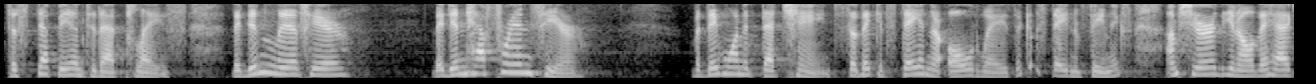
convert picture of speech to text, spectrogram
to step into that place. They didn't live here, they didn't have friends here, but they wanted that change so they could stay in their old ways. They could have stayed in Phoenix. I'm sure, you know, they had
